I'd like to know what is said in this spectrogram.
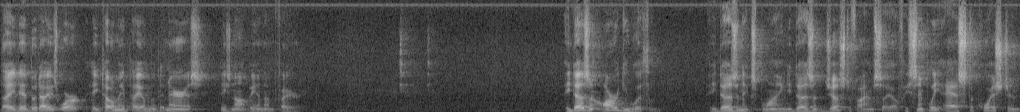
They did the day's work. He told me to pay him a denarius. He's not being unfair. He doesn't argue with them. He doesn't explain. He doesn't justify himself. He simply asks a question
